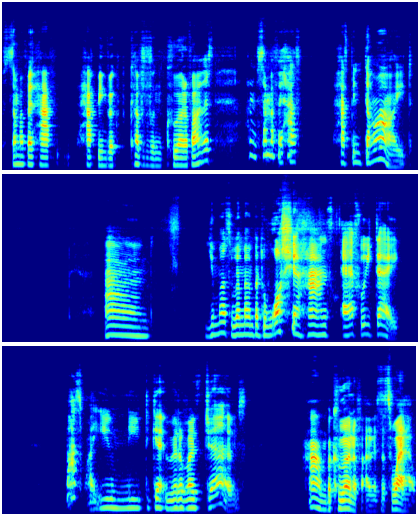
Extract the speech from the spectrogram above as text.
some of it have have been recovered from coronavirus, and some of it has has been died. And you must remember to wash your hands every day. That's why you need to get rid of those germs. And the coronavirus as well.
